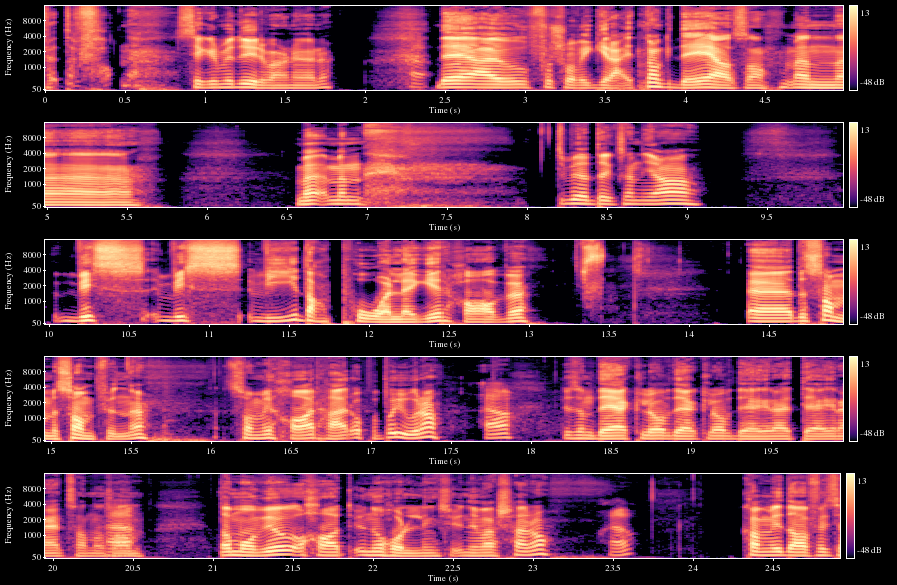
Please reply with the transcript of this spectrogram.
Vet da faen. Sikkert med dyrevern å gjøre. Ja. Det er jo for så vidt greit nok, det, altså. Men uh, Men, men Du vet ikke sånn Ja. Hvis, hvis vi da pålegger havet uh, det samme samfunnet som vi har her oppe på jorda ja. Liksom Det er ikke lov, det er ikke lov, det er greit, det er greit, sånn og sånn. Da må vi jo ha et underholdningsunivers her òg. Ja. Kan vi da f.eks.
